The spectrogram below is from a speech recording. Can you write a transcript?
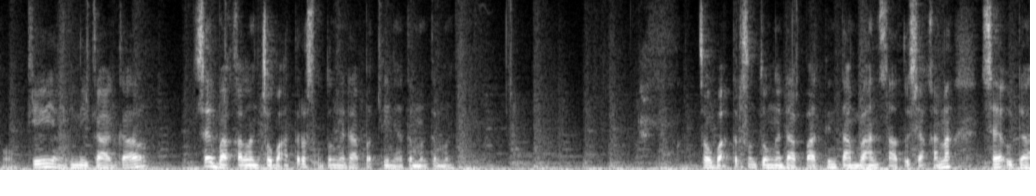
Oke yang ini gagal. Saya bakalan coba terus untuk ngedapetin ya teman-teman. Coba terus untuk ngedapatin tambahan status ya karena saya udah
